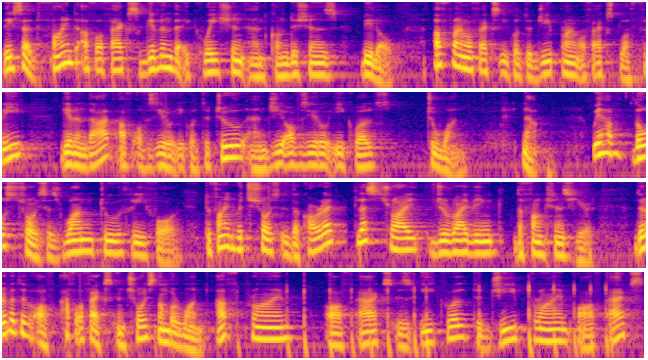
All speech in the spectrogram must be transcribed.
they said find f of x given the equation and conditions below. f prime of x equal to g prime of x plus 3, given that f of 0 equal to 2 and g of 0 equals to 1. Now, we have those choices 1, 2, 3, 4. To find which choice is the correct, let's try deriving the functions here. Derivative of f of x in choice number 1, f prime of x is equal to g prime of x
